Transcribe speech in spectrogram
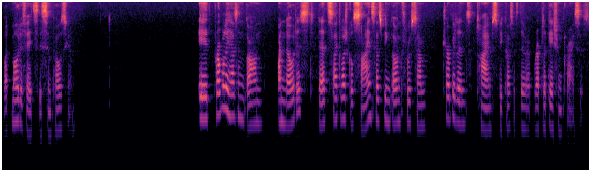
what motivates this symposium. It probably hasn't gone unnoticed that psychological science has been going through some turbulent times because of the replication crisis.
